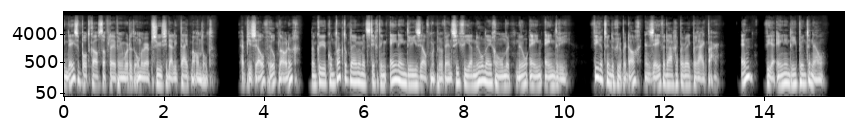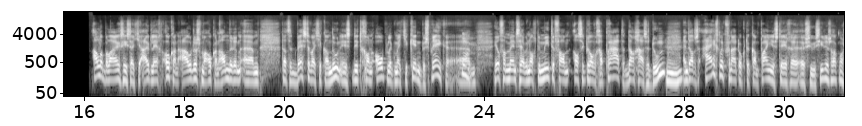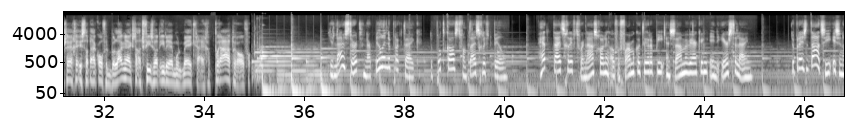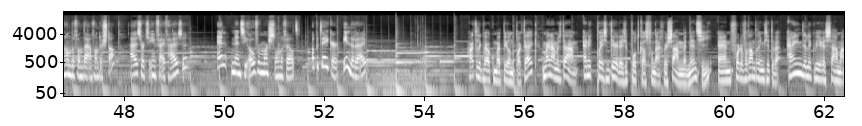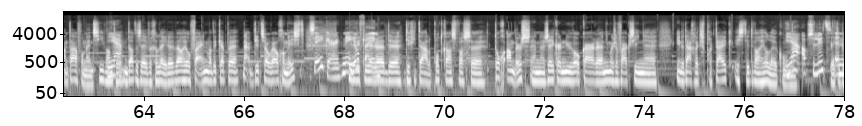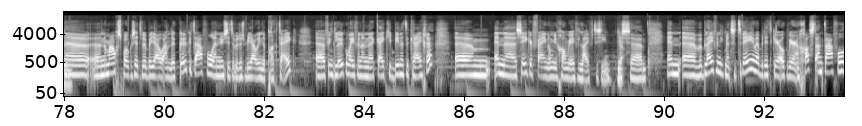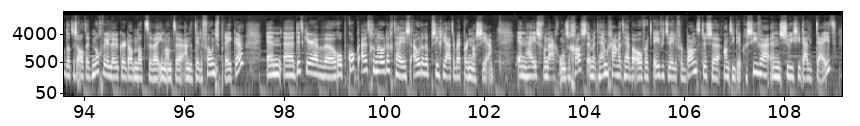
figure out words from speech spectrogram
In deze podcastaflevering wordt het onderwerp suicidaliteit behandeld. Heb je zelf hulp nodig? Dan kun je contact opnemen met Stichting 113 Zelfmoordpreventie via 0900 0113. 24 uur per dag en 7 dagen per week bereikbaar. En via 113.nl allerbelangrijkste is dat je uitlegt, ook aan ouders, maar ook aan anderen, ehm, dat het beste wat je kan doen is dit gewoon openlijk met je kind bespreken. Ehm, heel veel mensen hebben nog de mythe van als ik erover ga praten, dan gaan ze het doen. Mhm. En dat is eigenlijk vanuit ook de campagnes tegen uh, suïcide, zal ik maar zeggen, is dat eigenlijk over het belangrijkste advies wat iedereen moet meekrijgen. Praat erover. Je luistert naar Pil in de Praktijk, de podcast van tijdschrift Pil. Het tijdschrift voor nascholing over farmacotherapie en samenwerking in de eerste lijn. De presentatie is in handen van Daan van der Stap, huisarts in Vijfhuizen, en Nancy Overmars Zonneveld, apotheker in de Rijp. Hartelijk welkom bij Peel in de Praktijk. Mijn naam is Daan en ik presenteer deze podcast vandaag weer samen met Nancy. En voor de verandering zitten we eindelijk weer eens samen aan tafel, Nancy. Want ja. uh, dat is even geleden. Wel heel fijn, want ik heb uh, nou, dit zo wel gemist. Zeker, nee, Iedere heel fijn. keer uh, de digitale podcast was toch anders. En zeker nu we elkaar niet meer zo vaak zien in de dagelijkse praktijk, is dit wel heel leuk om Ja, absoluut. te En normaal gesproken zitten we bij jou aan de keukentafel en nu zitten we dus bij jou in de praktijk. vind ik leuk om even een kijkje binnen te krijgen. Um, en uh, zeker fijn om je gewoon weer even live te zien. Ja. Dus, uh, en uh, we blijven niet met z'n tweeën. We hebben dit keer ook weer een gast aan tafel. Dat is altijd nog weer leuker dan dat we iemand aan de telefoon spreken. En dit keer hebben we Rob Kok uitgenodigd. Hij is oudere psychiater bij Parnassia. En hij is vandaag onze gast. En met hem gaan we het hebben over het eventuele verband tussen antidepressiva en suicidaliteit.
